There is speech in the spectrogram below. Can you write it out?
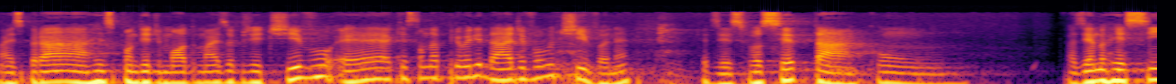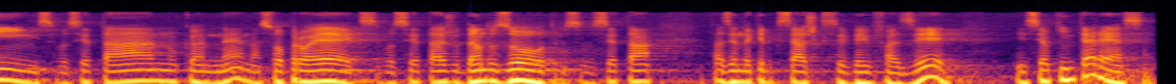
Mas para responder de modo mais objetivo é a questão da prioridade evolutiva, né? Quer dizer, se você está com fazendo recim, se você está né, na sua proex, se você está ajudando os outros, se você está fazendo aquilo que você acha que você veio fazer, isso é o que interessa.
